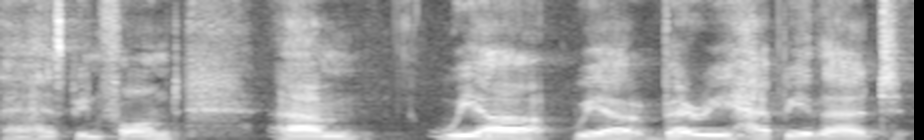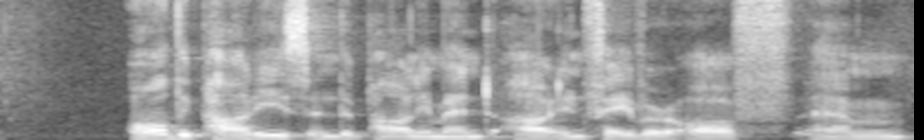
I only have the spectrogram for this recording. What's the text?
has been formed. we are we are very happy that all the parties in the parliament are in favor of um,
